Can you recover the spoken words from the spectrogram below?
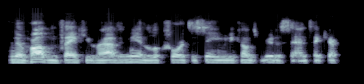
No problem. Thank you for having me and look forward to seeing you when you come to Bermuda, Stan. Take care.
